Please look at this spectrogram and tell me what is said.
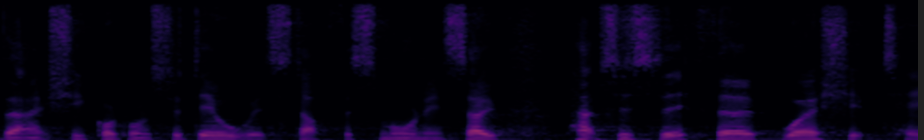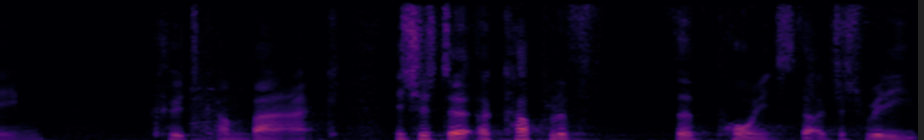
that actually God wants to deal with stuff this morning. So perhaps as if the worship team could come back, it's just a, a couple of the points that I just really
